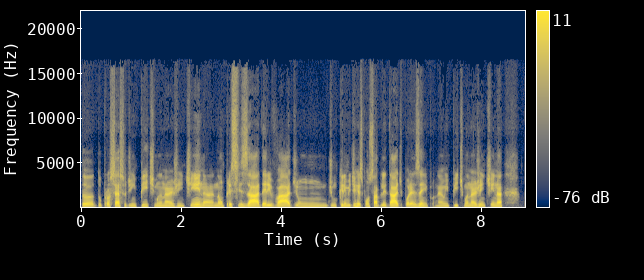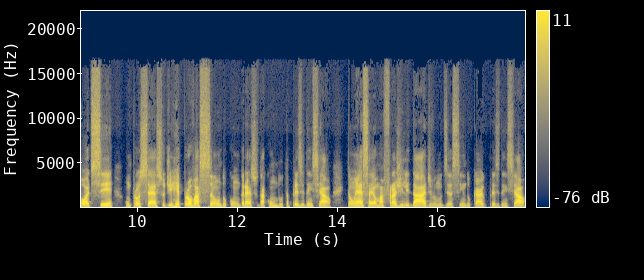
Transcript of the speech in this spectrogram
do, do, processo de impeachment na Argentina não precisar derivar de um, de um crime de responsabilidade, por exemplo. Né? O impeachment na Argentina pode ser um processo de reprovação do Congresso da conduta presidencial. Então, essa é uma fragilidade, vamos dizer assim, do cargo presidencial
